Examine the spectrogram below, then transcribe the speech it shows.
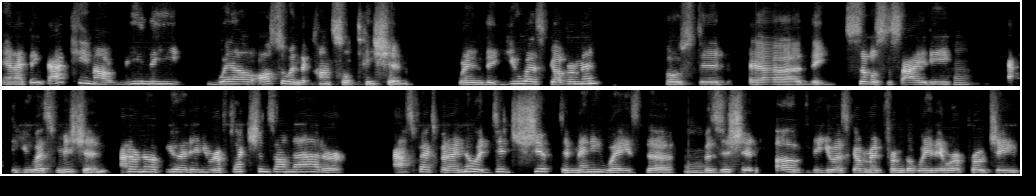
And I think that came out really well also in the consultation when the US government hosted uh, the civil society Mhm. at the US mission. I don't know if you had any reflections on that or aspects, but I know it did shift in many ways the Mm. position of the US government from the way they were approaching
